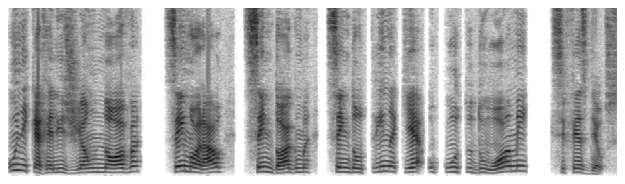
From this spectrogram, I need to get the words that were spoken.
única religião nova, sem moral, sem dogma, sem doutrina, que é o culto do homem que se fez Deus.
